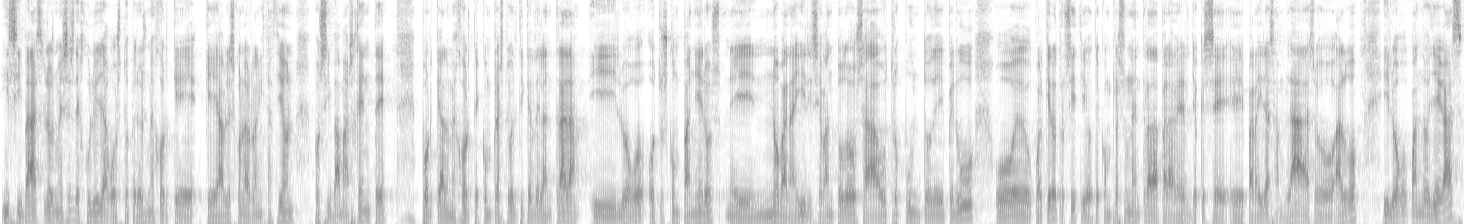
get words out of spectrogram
y si vas los meses de julio y agosto, pero es mejor que, hables con la organización, por si va más gente, porque a lo mejor te compras tú el ticket de la entrada y luego otros compañeros eh, no van a ir y se van todos a otro punto de Perú o, eh, cualquier otro sitio. Te compras una entrada para ver, yo qué sé, eh, para ir a San Blas o algo, y luego cuando llegas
